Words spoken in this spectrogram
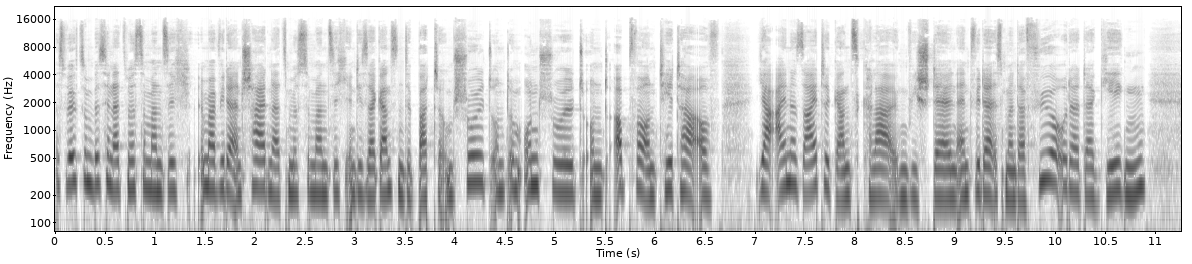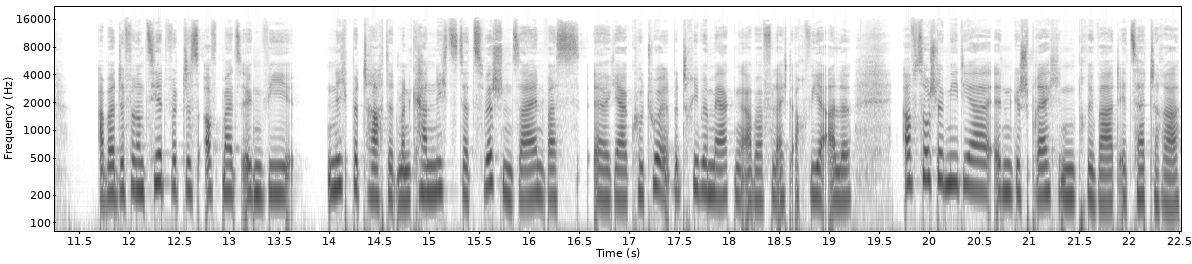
Es wirkt so ein bisschen, als müsste man sich immer wieder entscheiden, als müsste man sich in dieser ganzen Debatte um Schuld und um Unschuld und Opfer und Täter auf ja eine Seite ganz klar irgendwie stellen. Entweder ist man dafür oder dagegen. Aber differenziert wird es oftmals irgendwie nicht betrachtet. Man kann nichts dazwischen sein, was äh, ja Kulturbetriebe merken, aber vielleicht auch wir alle auf Social Media, in Gesprächen, privat etc.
